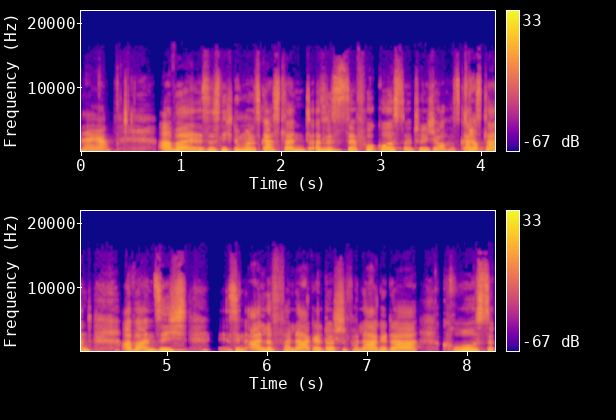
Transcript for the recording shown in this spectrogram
naja, aber es ist nicht nur das Gastland, also es ist der Fokus, natürlich auch das Ja. Gastland, aber an sich sind alle Verlage, alle deutschen Verlage da, große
